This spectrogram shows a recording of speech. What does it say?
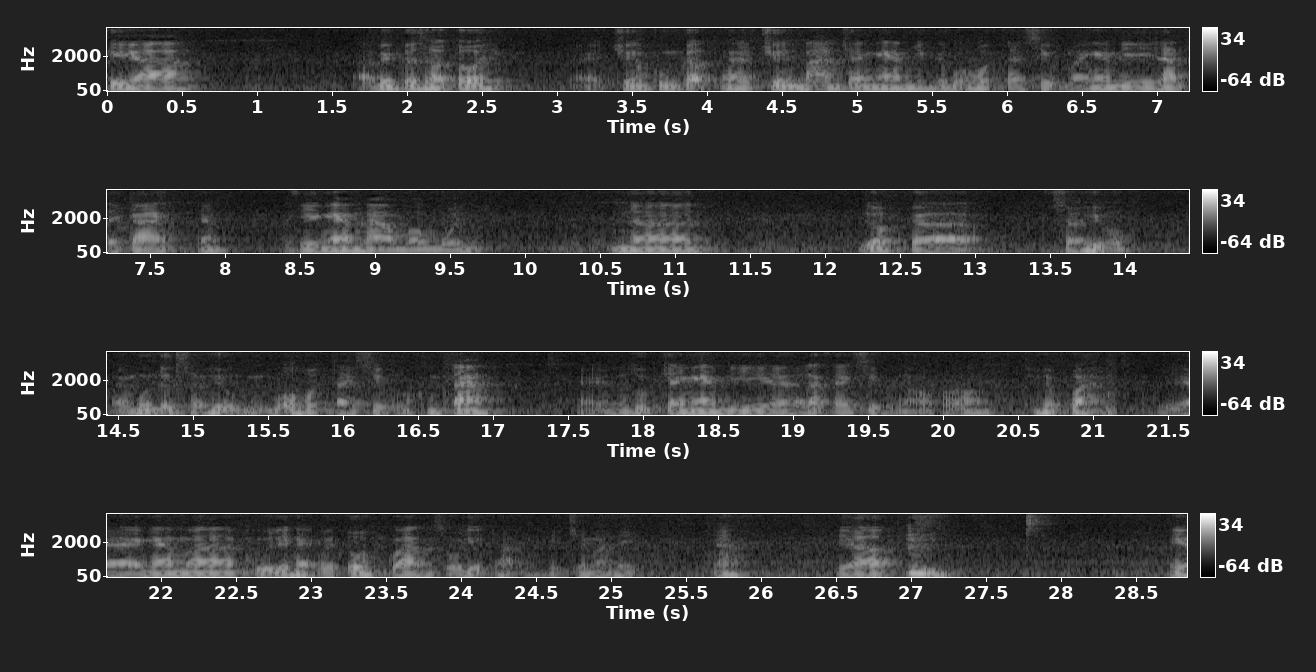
thì à, ở bên cơ sở tôi chuyên cung cấp à, chuyên bán cho anh em những cái bộ hột tài xỉu mà anh em đi làm tay cái nhé thì anh em nào mà muốn uh, được uh, sở hữu ờ, muốn được sở hữu bộ hột tài xỉu không tang nó giúp cho anh em đi uh, lắc tài xỉu nó có hiệu quả thì uh, anh em uh, cứ liên hệ với tôi qua cái số điện thoại vị trên màn hình nhé thì uh, thì uh,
